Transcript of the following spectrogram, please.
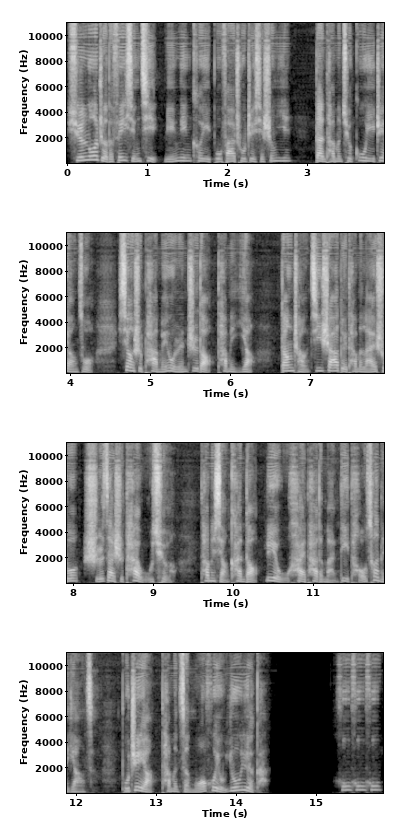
巡逻者的飞行器明明可以不发出这些声音，但他们却故意这样做，像是怕没有人知道他们一样。当场击杀对他们来说实在是太无趣了。他们想看到猎物害怕的满地逃窜的样子，不这样他们怎么会有优越感？轰轰轰！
